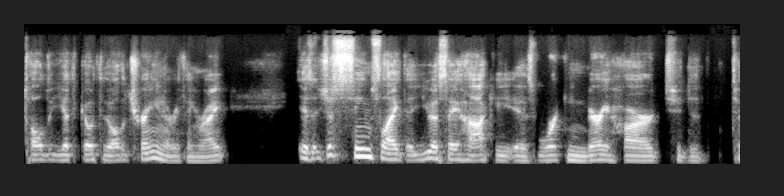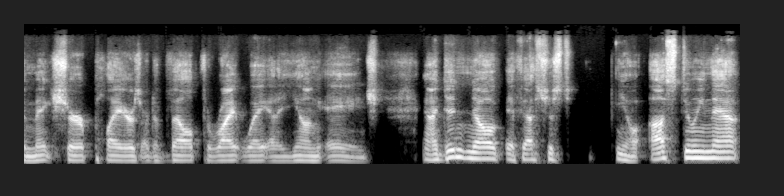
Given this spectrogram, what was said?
told that you have to go through all the training and everything, right? Is it just seems like that USA Hockey is working very hard to de- to make sure players are developed the right way at a young age. And I didn't know if that's just you know us doing that,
